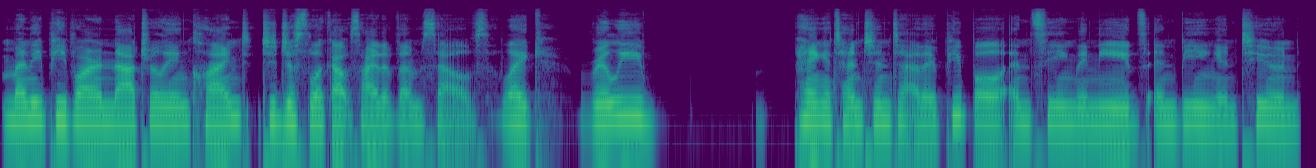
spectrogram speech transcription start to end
many people are naturally inclined to just look outside of themselves. Like, really paying attention to other people and seeing the needs and being in tune.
